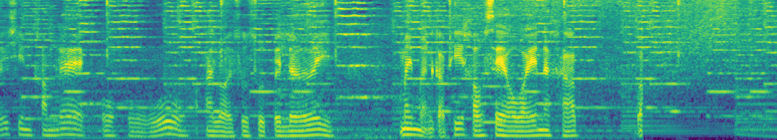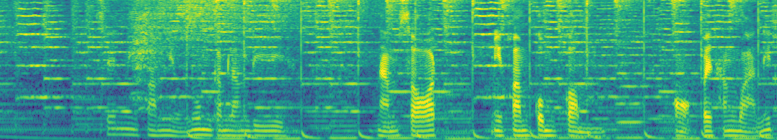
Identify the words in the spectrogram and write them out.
ได้ชิมคำแรก โอ้โห อร่อยสุดๆไปเลย ไม่เหมือนกับที่เขาแซวไว้นะครับ เส้นมีความเหนียวนุ่มกำลังดี น้ำซอส มีความกลมกล่อม ออกไปทางหวานนิด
